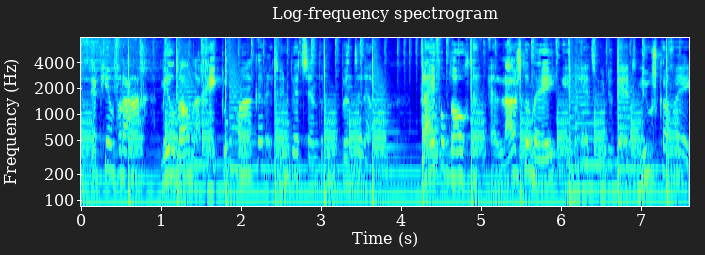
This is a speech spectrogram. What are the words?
Heb je een vraag? Mail dan naar gklokmaker.hunebedcentrum.nl Blijf op de hoogte en luister mee in het Hunebed Nieuwscafé.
